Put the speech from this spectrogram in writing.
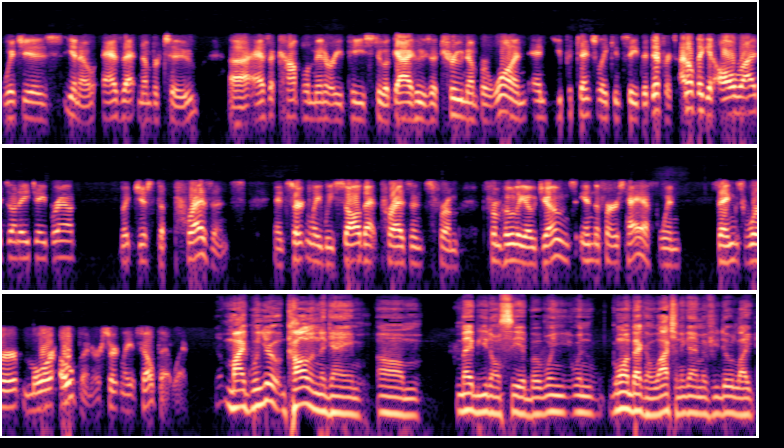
which is you know as that number two uh, as a complementary piece to a guy who's a true number one, and you potentially can see the difference. I don't think it all rides on AJ Brown, but just the presence, and certainly we saw that presence from from Julio Jones in the first half when things were more open, or certainly it felt that way. Mike, when you're calling the game, um, maybe you don't see it, but when when going back and watching the game, if you do, like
